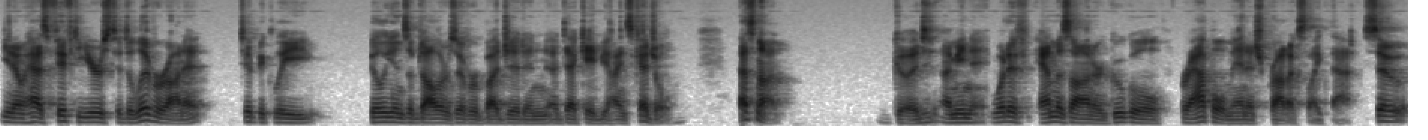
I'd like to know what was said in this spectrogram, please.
you know, has 50 years to deliver on it, typically billions of dollars over budget and a decade behind schedule. That's not good. I mean, what if Amazon or Google or Apple manage products like that? So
